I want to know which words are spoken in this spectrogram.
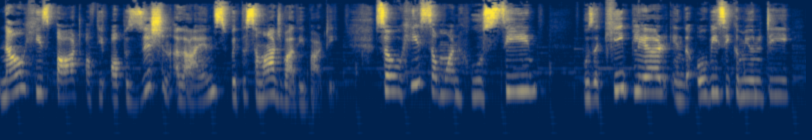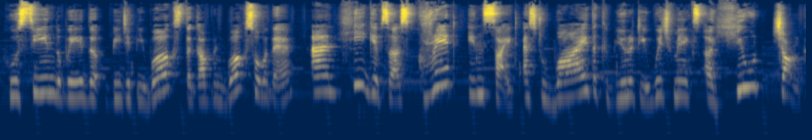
now he's part of the opposition alliance with the Samajwadi Party. So he's someone who's seen, who's a key player in the OBC community, who's seen the way the BJP works, the government works over there. And he gives us great insight as to why the community, which makes a huge chunk,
